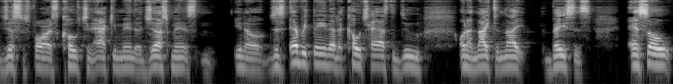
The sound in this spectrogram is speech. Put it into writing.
just as far as coaching acumen, adjustments, you know, just everything that a coach has to do on a night to night basis. And so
